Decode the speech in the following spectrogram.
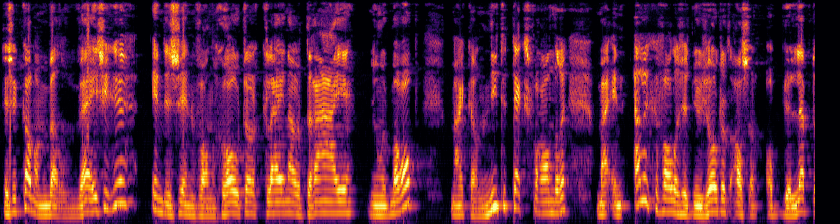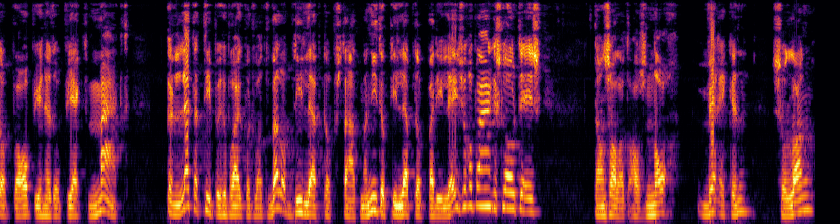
Dus ik kan hem wel wijzigen in de zin van groter, kleiner, draaien, noem het maar op. Maar ik kan niet de tekst veranderen. Maar in elk geval is het nu zo dat als er op de laptop waarop je het object maakt een lettertype gebruikt wordt wat wel op die laptop staat, maar niet op die laptop waar die laser op aangesloten is, dan zal het alsnog werken, zolang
